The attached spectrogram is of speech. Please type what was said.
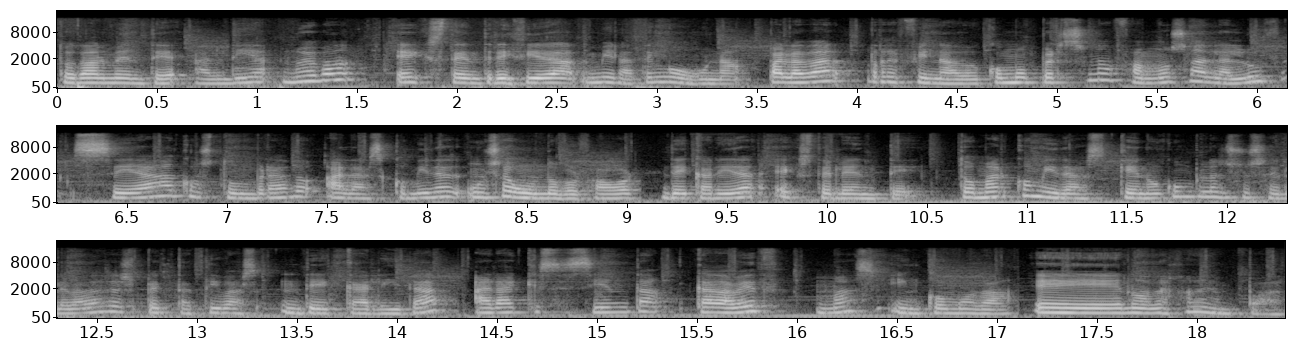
totalmente al día. Nueva excentricidad. Mira, tengo una. Paladar refinado. Como persona famosa, la luz se ha acostumbrado a las comidas. Un segundo, por favor. De calidad excelente. Tomar comidas que no cumplan sus elevadas expectativas de calidad hará que se sienta cada vez más incómoda. Eh, no, déjame en paz.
